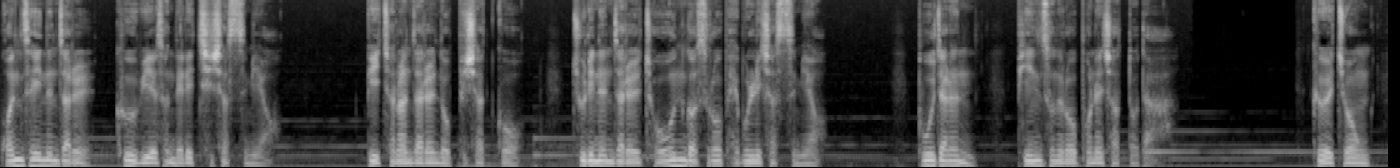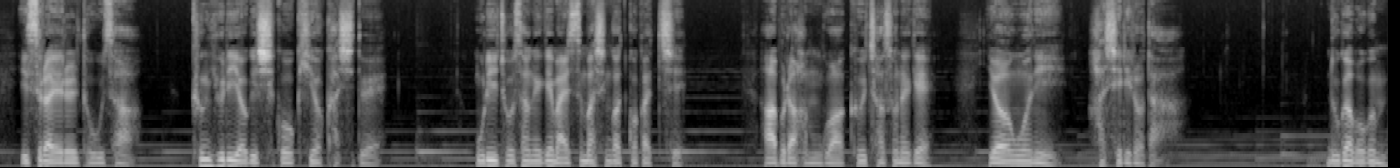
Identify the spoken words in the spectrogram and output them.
권세 있는 자를 그 위에서 내리치셨으며 비천한 자를 높이셨고 줄이는 자를 좋은 것으로 배불리셨으며 부자는 빈손으로 보내셨도다. 그 종 이스라엘을 도우사 긍휼히 여기시고 기억하시되 우리 조상에게 말씀하신 것과 같이 아브라함과 그 자손에게 영원히 하시리로다. 누가복음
